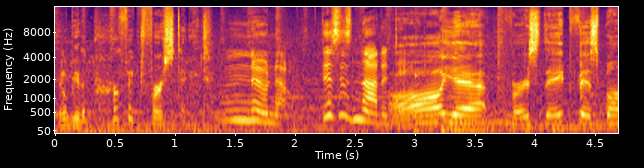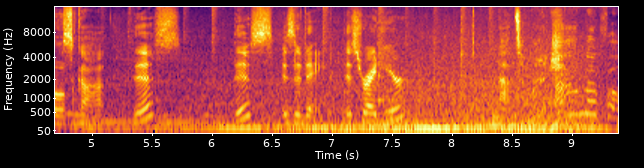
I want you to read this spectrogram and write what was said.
It'll be the perfect first date. No, no. This is not a date. Oh, yeah. First date fist bump. Scott, this, this is a date. This right here, not so much. I'm not following.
